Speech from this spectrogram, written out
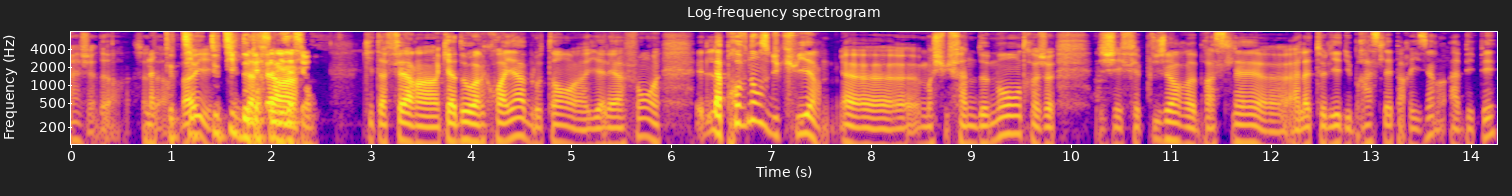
ah, j'adore. On a tout, bah type, tout type de personnalisation. Quitte à faire un cadeau incroyable, autant euh, y aller à fond. La provenance du cuir, euh, moi je suis fan de montres, j'ai fait plusieurs bracelets euh, à l'atelier du bracelet parisien, à BP,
